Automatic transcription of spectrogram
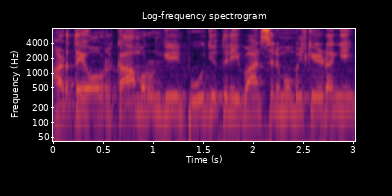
അടുത്ത ഓവറിൽ കാമറൂൺ ഗ്രീൻ പൂജ്യത്തിന് ഇവാൻസിന് മുമ്പിൽ കീഴടങ്ങി.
